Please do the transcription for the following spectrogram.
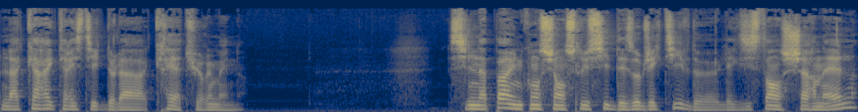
la caractéristique de la créature humaine. S'il n'a pas une conscience lucide des objectifs de l'existence charnelle,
